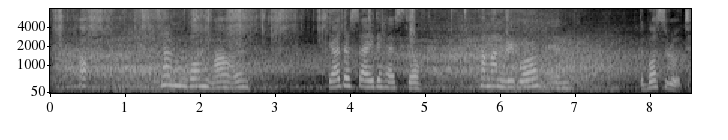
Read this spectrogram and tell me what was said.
어, 상건마을. The other side has the Haman River and the bus route.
